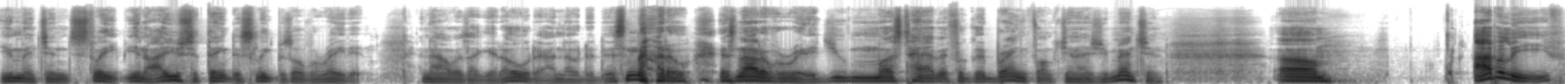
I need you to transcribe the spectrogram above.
you mentioned sleep, you know, I used to think that sleep was overrated. And now as I get older, I know that it's not it's not overrated. You must have it for good brain function, as you mentioned. Um, I believe,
